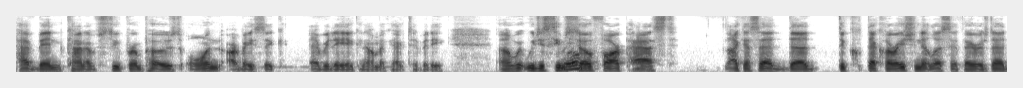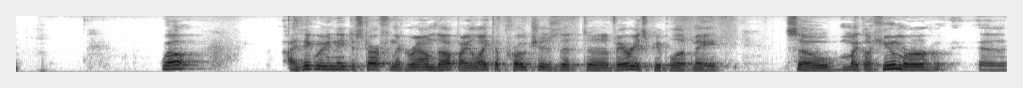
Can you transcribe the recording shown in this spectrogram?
have been kind of superimposed on our basic everyday economic activity. Uh, we, we, just seem well, so far past, like I said, the, the declaration that laissez-faire is dead. Well, I think we need to start from the ground up. I like approaches that uh, various people have made. So Michael Huemer, uh,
